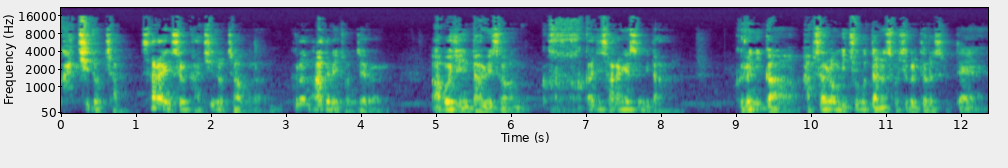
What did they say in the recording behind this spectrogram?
가치조차 살아있을 가치조차 없는 그런 아들의 존재를 아버지인 다윗은 끝까지 사랑했습니다. 그러니까 압살롬이 죽었다는 소식을 들었을 때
